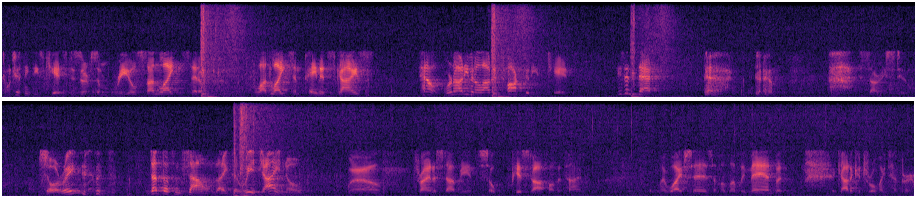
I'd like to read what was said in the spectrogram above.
don't you think these kids deserve some real sunlight instead of floodlights and painted skies? Hell, we're not even allowed to talk to these kids. Isn't that... Sorry, Stu. Sorry? that doesn't sound like the Rich I know. Well, trying to stop being so pissed off all the time. My wife says I'm a lovely man, but I gotta control my temper.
